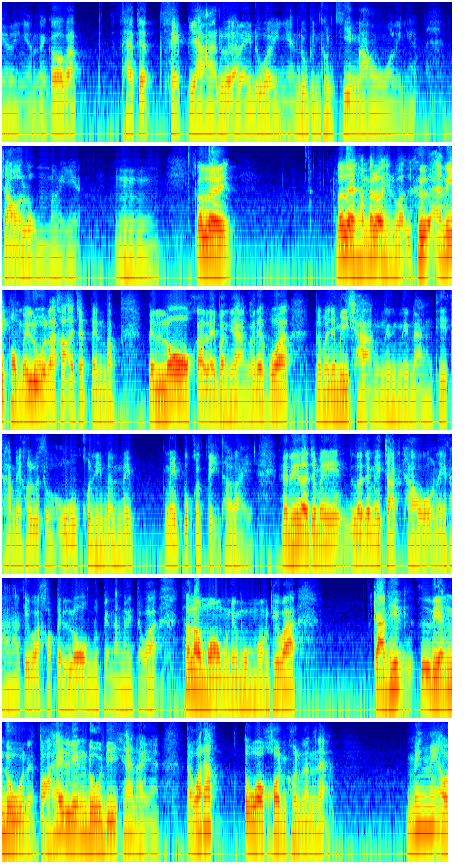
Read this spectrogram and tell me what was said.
อะไรเงี้ยแล้วก็แบบแทบจะเสพยาด้วยอะไรด้วยอย่างเงี้ยดูเป็นคนขี้เมาอะไรเงี้ย เจ้าอารมณ์อะไรเงี้ย อืม ก็เลย ก็เลยทำให้เราเห็นว่า คืออันนี้ผมไม่รู้นะเขาอาจจะเป็นแบบเป็นโรคอะไรบางอย่างก็ได้เพราะว่าเดี๋ยวมันจะมีฉากหนึ่งในหนังที่ทำให้เขารู้สึกว่าโอ้คนนี้มันไม่ไม่ปกติเท่าไหร่ทีนี้เราจะไม่เราจะไม่จัดเขาในฐานะที่ว่าเขาเป็นโรคหรือเป็นอะไร แต่ว่าถ้าเรามองในมุมมองที่ว่า การที่เลี้ยงดูเนี่ยต่อให้เลี้ยงดูดีแค่ไหนอะแต่ว่าถ้าตัวคนคนนั้นเนี่ยแม่งไม่เอา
